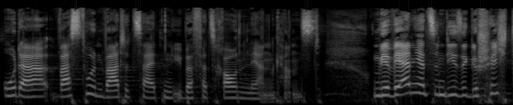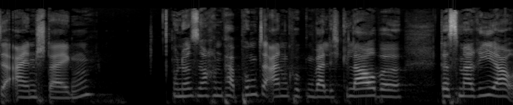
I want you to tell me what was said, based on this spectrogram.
Oder was du in Wartezeiten über Vertrauen lernen kannst. Und wir werden jetzt in diese Geschichte einsteigen und uns noch ein paar Punkte angucken, weil ich glaube, dass Maria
